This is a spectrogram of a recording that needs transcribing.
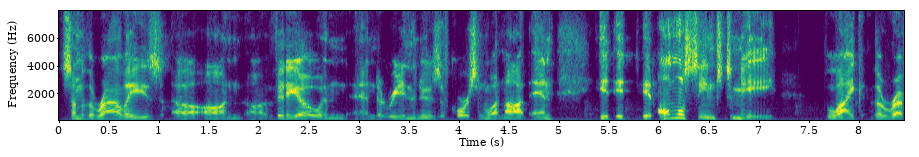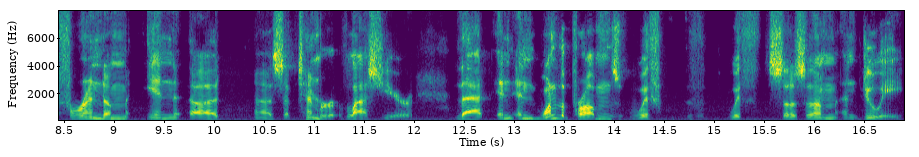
some of the rallies uh, on uh, video and and reading the news, of course, and whatnot. And it it, it almost seems to me like the referendum in uh, uh September of last year. That and and one of the problems with with Citizen and DUI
